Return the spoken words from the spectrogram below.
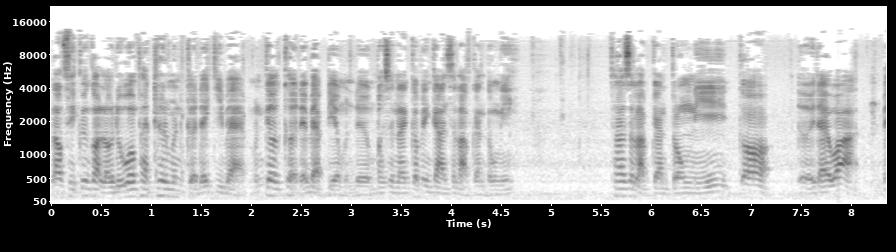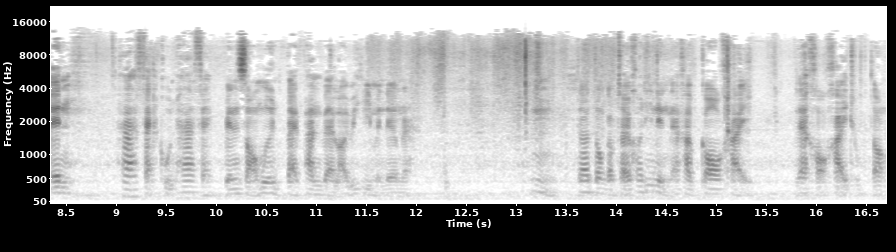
เรา fix กันก่อนเราดูว่า pattern มันเกิดได้กี่แบบ มันก็เกิดได้แบบเดียวเหมือนเดิม เพราะฉะนั้นก็เป็นการสลับกันตรงนี้ ถ้าสลับกันตรงนี้ก็เอ่ยได้ว่าเป็น 5แฟกคูณ5แฟกเป็น 28,800 วิธีเหมือนเดิมนะ อืมก็ตรงกับช้อยข้อที่ 1 นะครับ กอไข่และขอไข่ถูกต้อง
